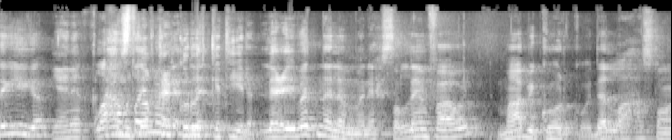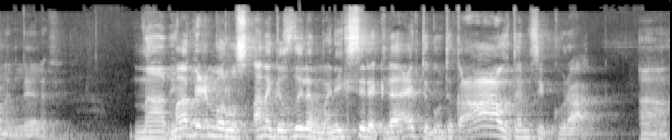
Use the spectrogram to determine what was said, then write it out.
دقيقة. يعني لاحظت متوقع كروت كثيرة. لعيبتنا لما يحصل لهم فاول ما بيكوركوا. ده اللي لاحظته أنا الليلة فيه. ما ما. بيعملوا أنا قصدي لما يكسرك لاعب تقوم تقول آه وتمسك كراعك. آه.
